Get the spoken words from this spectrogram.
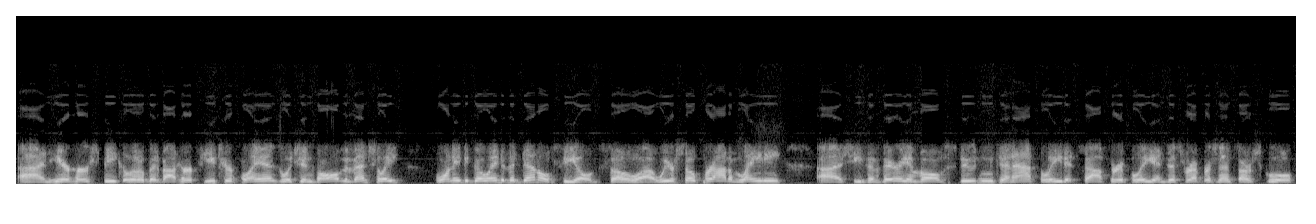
uh, and hear her speak a little bit about her future plans, which involve eventually wanting to go into the dental field. So uh, we are so proud of Lainey. Uh, she's a very involved student and athlete at South Ripley and just represents our school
